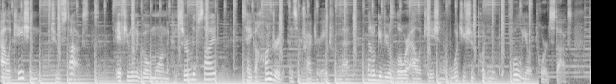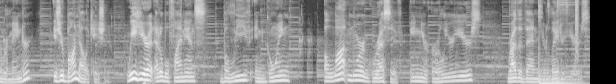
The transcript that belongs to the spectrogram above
allocation to stocks. If you want to go more on the conservative side, take 100 and subtract your age from that. That'll give you a lower allocation of what you should put in your portfolio towards stocks. The remainder is your bond allocation. We here at Edible Finance believe in going a lot more aggressive in your earlier years rather than your later years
